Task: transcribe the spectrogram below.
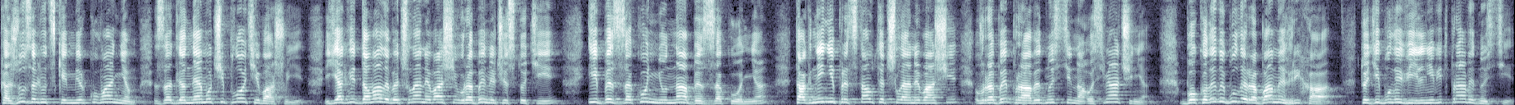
Кажу за людським міркуванням, задля немочі плоті вашої, як віддавали ви члени ваші в раби нечистоті і беззаконню на беззаконня, так нині представте члени ваші в раби праведності на освячення. Бо коли ви були рабами гріха, тоді були вільні від праведності.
